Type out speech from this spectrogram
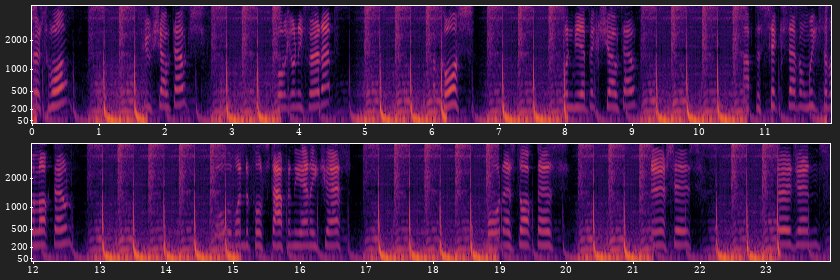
First of all, a few shout outs before we go any further. Big shout out after six, seven weeks of a lockdown. All the wonderful staff in the NHS, porters, doctors, nurses, surgeons.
